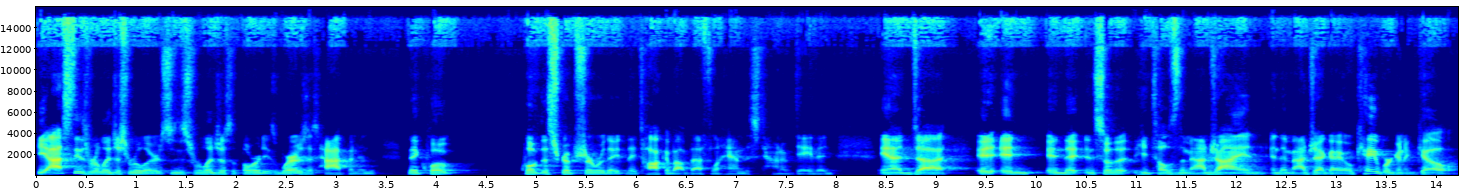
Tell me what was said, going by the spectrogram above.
He asked these religious rulers, these religious authorities, where does this happen? And they quote, quote the scripture where they, they talk about Bethlehem, this town of David. And, uh, and, and, the, and so that he tells the Magi, and, and the Magi guy, okay, we're going to go.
